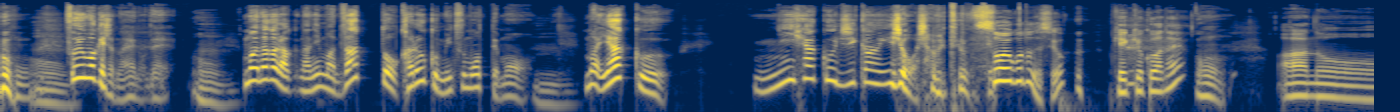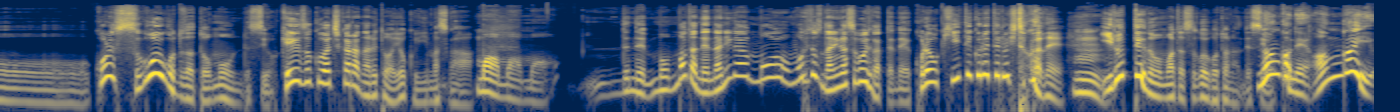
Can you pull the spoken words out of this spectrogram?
うんそういうわけじゃないので。うん。まあだから何、まあざっと軽く見積もっても、うんまあ約200時間以上は喋ってるんですよ。そういうことですよ。結局はね。うん。あのーこれすごいことだと思うんですよ。継続は力なりとはよく言いますが。まあまあまあ。でね、もうまだね、何が、もう、もう一つ何がすごいかってね、これを聞いてくれてる人がね、うんいるっていうのもまたすごいことなんですよ。なんかね、案外、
